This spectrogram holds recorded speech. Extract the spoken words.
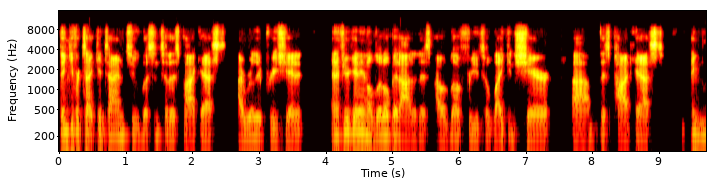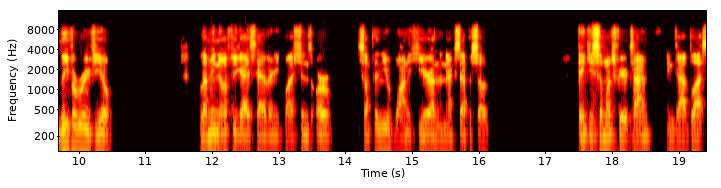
Thank you for taking time to listen to this podcast. I really appreciate it. And if you're getting a little bit out of this, I would love for you to like and share um, this podcast and leave a review. Let me know if you guys have any questions or something you want to hear on the next episode. Thank you so much for your time and God bless.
